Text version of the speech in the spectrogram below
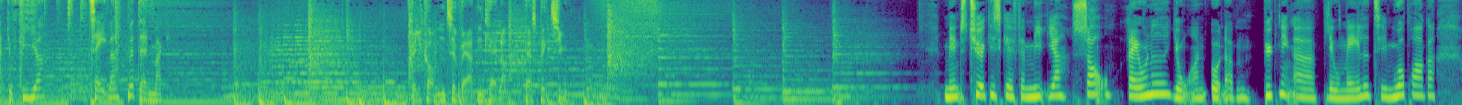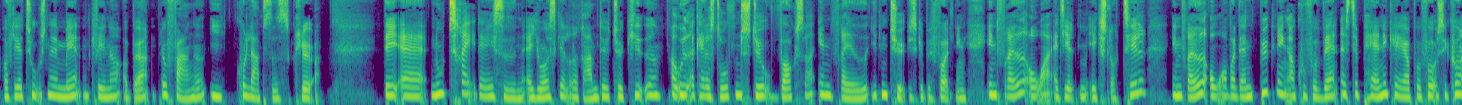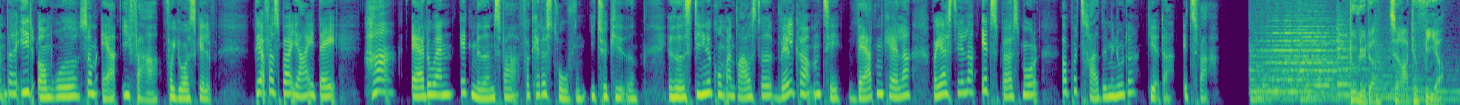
Radio 4 taler med Danmark. Velkommen til Verden kalder Perspektiv. Mens tyrkiske familier sov, revnede jorden under dem. Bygninger blev malet til murbrokker, og flere tusinde mænd, kvinder og børn blev fanget i kollapsets klør. Det er nu tre dage siden, at jordskælvet ramte Tyrkiet, og ud af katastrofens støv vokser en vrede i den tyrkiske befolkning. En vrede over, at hjælpen ikke slår til. En vrede over, hvordan bygninger kunne forvandles til pandekager på få sekunder i et område, som er i fare for jordskælv. Derfor spørger jeg i dag, har Erdogan et medansvar for katastrofen i Tyrkiet? Jeg hedder Stine Krohmann Dragsted. Velkommen til Verden kalder, hvor jeg stiller et spørgsmål, og på 30 minutter giver dig et svar. Du lytter til Radio 4.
